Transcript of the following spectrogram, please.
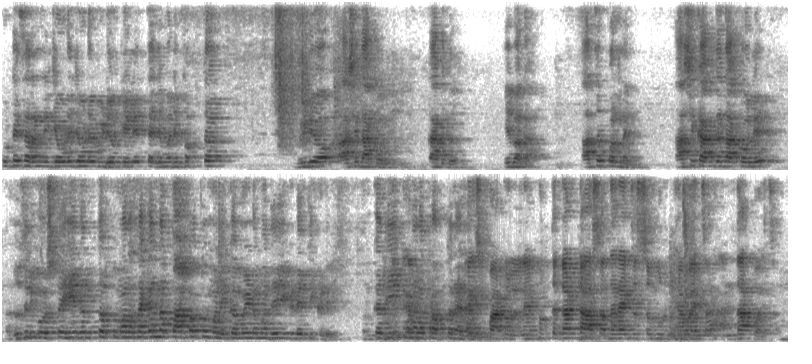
कुठे सरांनी जेवढे जेवढे व्हिडिओ केले त्याच्यामध्ये फक्त व्हिडिओ असे दाखवले. कागद. हे बघा. असं पण नाही. असे कागद दाखवले. दुसरी गोष्ट ही नंतर तुम्हाला सगळ्यांना पाठवतो म्हणे कमेंटमध्ये इकडे तिकडे. पण कधीही कोणाला प्राप्त नाही. पाठवलं नाही. फक्त गट्टा असा धरायचा समोर ठेवायचा आणि दाखवायचा.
